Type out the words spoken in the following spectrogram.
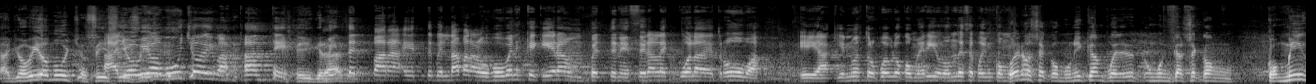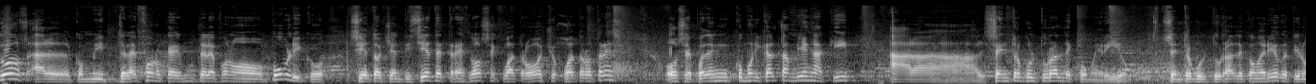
Ha llovido mucho, sí. ha sí, llovido sí. mucho y bastante. Sí, gracias. Mister, para, este, ¿verdad? para los jóvenes que quieran pertenecer a la escuela de trova, eh, aquí en nuestro pueblo Comerío, ¿dónde se pueden comunicar? Bueno, se comunican, pueden comunicarse con, conmigo, al- con mi teléfono, que es un teléfono público, 787-312-4843, o se pueden comunicar también aquí a al Centro Cultural de Comerío. Centro Cultural de Comerío, que tiene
